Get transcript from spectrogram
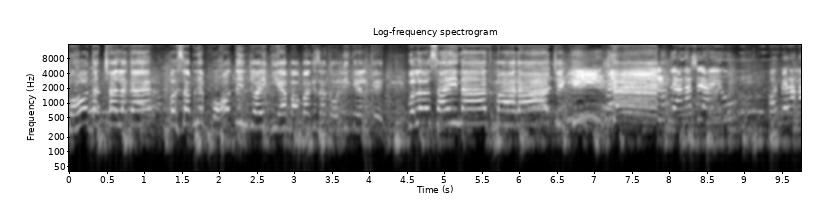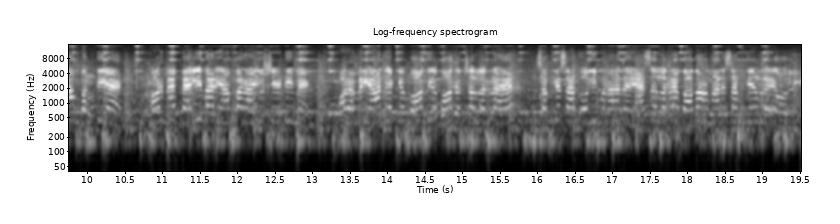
बहुत अच्छा लगा है और सबने बहुत इंजॉय किया बाबा के साथ होली खेल के। बोलो साईनाथ महाराज की जय। लुधियाना से आई हूँ और मेरा नाम भक्ति है और मैं पहली बार यहाँ पर आई हूँ शिरडी में। और हमें यहाँ देख के बहुत ही बहुत अच्छा लग रहा है। सबके साथ होली मना रहे हैं। ऐसा लग रहा है बाबा हमारे साथ खेल रहे हैं होली।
